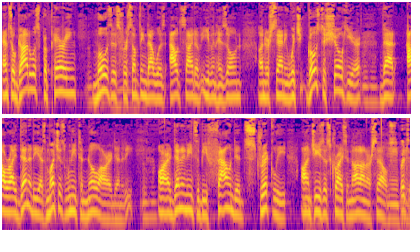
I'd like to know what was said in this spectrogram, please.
And so God was preparing Moses for something that was outside of even his own understanding, which goes to show here that our identity, as much as we need to know our identity, our identity needs to be founded strictly on Jesus Christ and not on ourselves. Which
